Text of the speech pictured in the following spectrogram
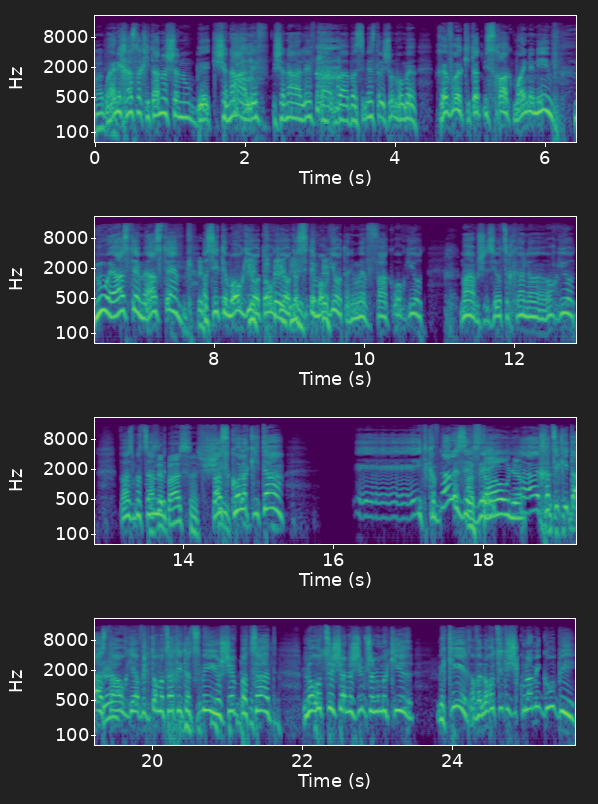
מה הוא היה נכנס לכיתה שלנו בשנה א', בשנה א', בסמסטר הראשון, ואומר, חבר'ה, כיתת משחק, מה העניינים? נו, הזעתם, הזעתם, עשיתם אורגיות, אורגיות, עשיתם אורגיות. אני אומר, fuck, אורגיות? מה, בשביל זה שחקן לאורגיות? ואז מצאנו זה את... באסה, ואז shit. כל הכיתה אה, התכוונה לזה. עשתה ו- אורגיה. אה, חצי כיתה עשתה כן. אורגיה, ופתאום מצאתי את עצמי יושב בצד, לא רוצה שאנשים שאני לא מכיר, מכיר, אבל לא רציתי שכולם ייגעו בי.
